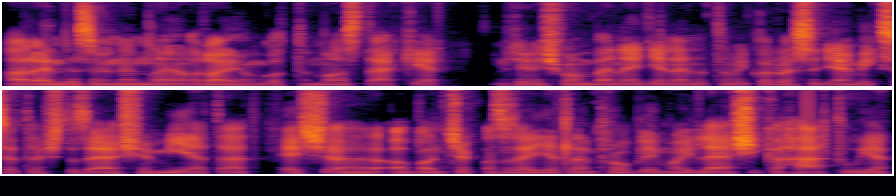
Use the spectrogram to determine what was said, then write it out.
a rendező nem nagyon rajongott a Mazdákért, ugyanis van benne egy jelenet, amikor vesz egy mx az első mietát, és uh, abban csak az az egyetlen probléma, hogy leesik a hátulja,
